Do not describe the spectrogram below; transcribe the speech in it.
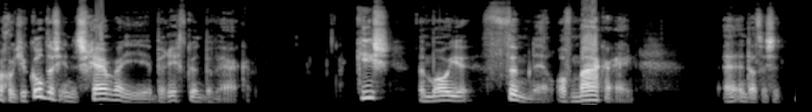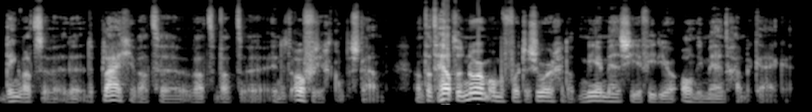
Maar goed, je komt dus in het scherm waar je je bericht kunt bewerken. Kies een mooie thumbnail of maak er een. En dat is het ding wat, eh, de, plaatje wat, eh, wat, wat in het overzicht komt te staan. Want dat helpt enorm om ervoor te zorgen dat meer mensen je video on demand gaan bekijken.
